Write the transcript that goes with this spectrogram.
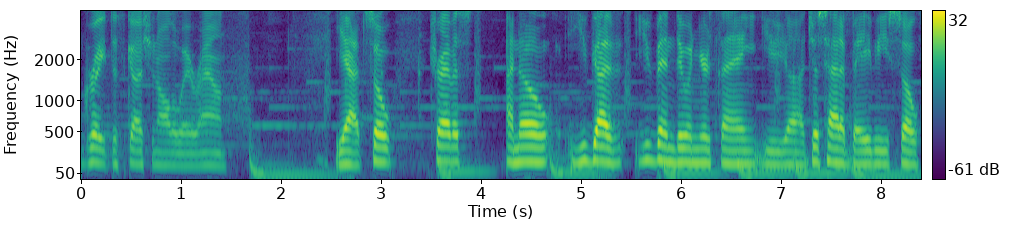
great discussion all the way around. Yeah, so Travis, I know you guys you've been doing your thing. You uh, just had a baby, so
